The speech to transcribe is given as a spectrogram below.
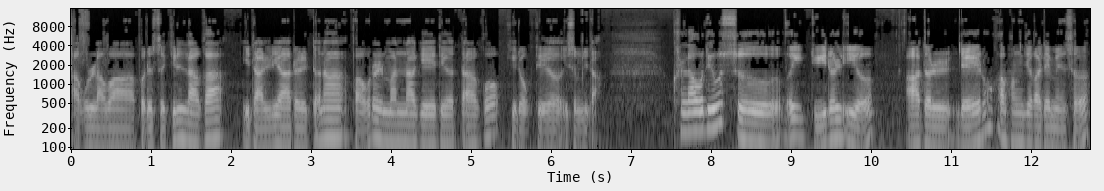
아굴라와 브르스길라가 이달리아를 떠나 바울을 만나게 되었다고 기록되어 있습니다. 클라우디우스의 뒤를 이어 아들 네로가 황제가 되면서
